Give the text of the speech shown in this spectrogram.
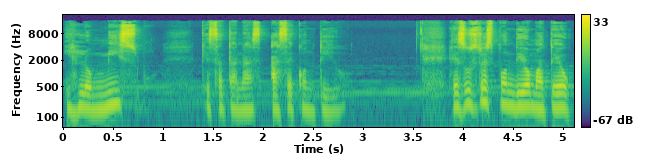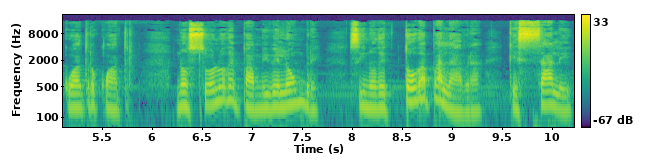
Y es lo mismo que Satanás hace contigo. Jesús respondió Mateo 4:4, no solo de pan vive el hombre, sino de toda palabra que sale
